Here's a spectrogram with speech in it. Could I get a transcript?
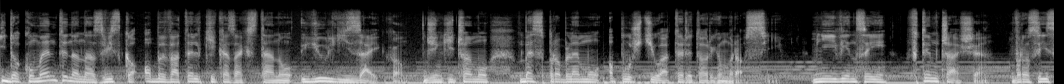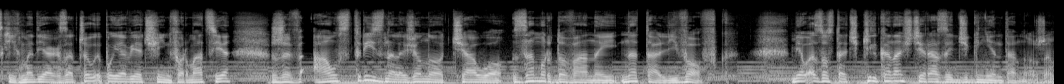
i dokumenty na nazwisko obywatelki Kazachstanu Julii Zajko, dzięki czemu bez problemu opuściła terytorium Rosji. Mniej więcej w tym czasie w rosyjskich mediach zaczęły pojawiać się informacje, że w Austrii znaleziono ciało zamordowanej Natalii Wowk. Miała zostać kilkanaście razy dźgnięta nożem.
